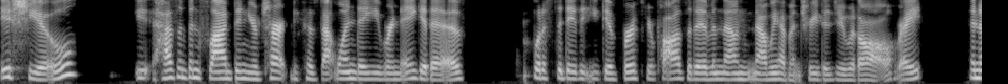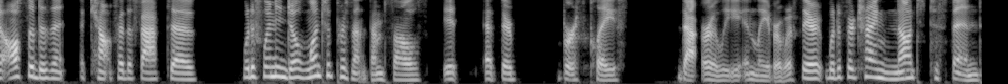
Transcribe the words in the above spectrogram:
issue? It hasn't been flagged in your chart because that one day you were negative. What if the day that you give birth you're positive and now now we haven't treated you at all, right? And it also doesn't account for the fact of what if women don't want to present themselves it, at their birthplace that early in labor? What if they're what if they're trying not to spend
